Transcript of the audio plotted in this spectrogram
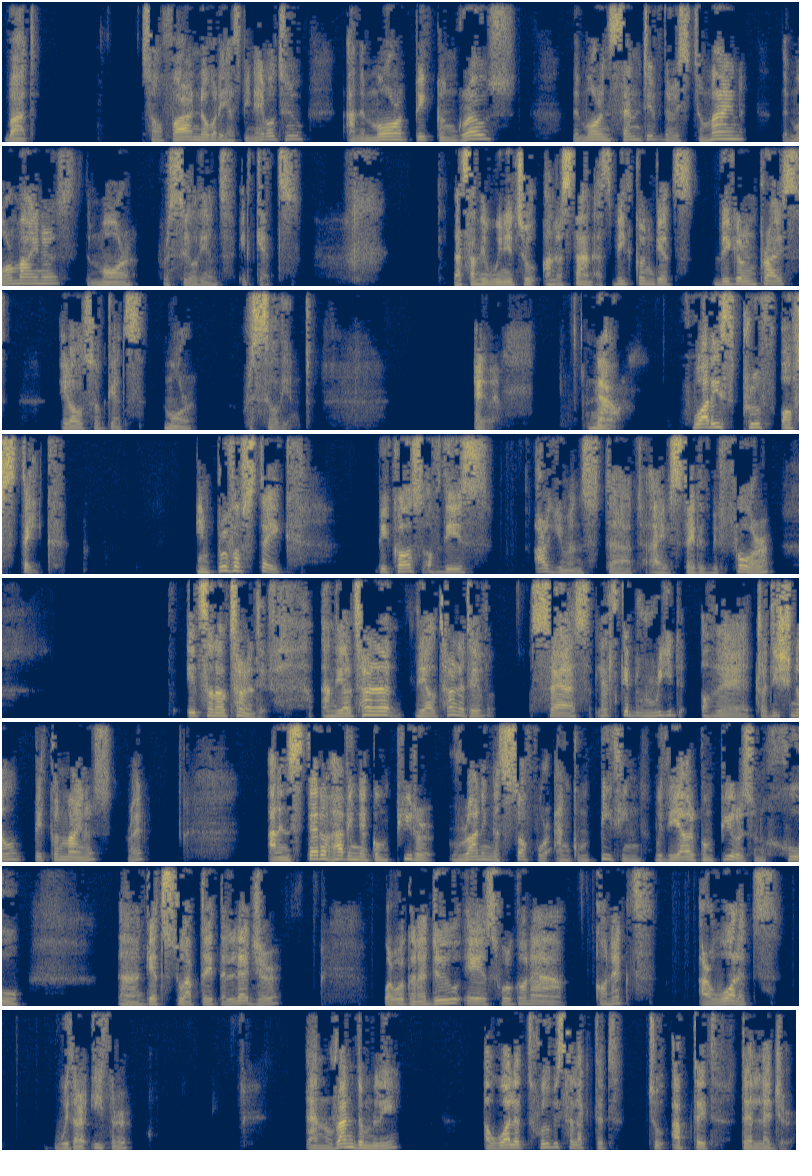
but so far, nobody has been able to. And the more Bitcoin grows, the more incentive there is to mine, the more miners, the more resilient it gets. That's something we need to understand. As Bitcoin gets bigger in price, it also gets more resilient. Anyway, now, what is proof of stake? In proof of stake, because of these arguments that I've stated before, it's an alternative. And the alternative, the alternative says, let's get rid of the traditional Bitcoin miners, right? And instead of having a computer running a software and competing with the other computers on who uh, gets to update the ledger, what we're going to do is we're going to connect our wallets with our Ether and randomly a wallet will be selected to update the ledger.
